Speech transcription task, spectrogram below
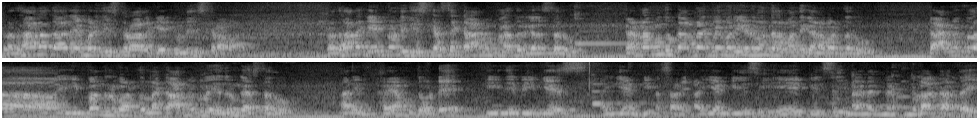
ప్రధాన దారి ఎంబడి తీసుకురావాలి గేట్ నుండి తీసుకురావాలి. ప్రధాన గేట్ నుండి తీసుకొస్తే కార్మికులందరూ కలుస్తారు. కళ్ళ ముందు కాంట్రాక్ట్ లేబర్ ఏడు వందల మంది కనబడతారు. కార్మికుల ఇబ్బందులు పడుతున్న కార్మికులు ఎదురుగాస్తారు అని భయంతో TGBKS INT sorry INTC AIPC management ములాఖాత్ అయి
